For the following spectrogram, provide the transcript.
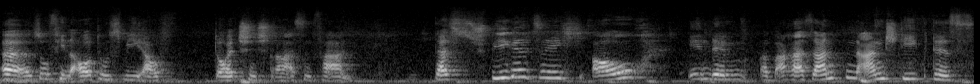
äh, so viel Autos wie auf deutschen Straßen fahren. Das spiegelt sich auch in dem rasanten Anstieg des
